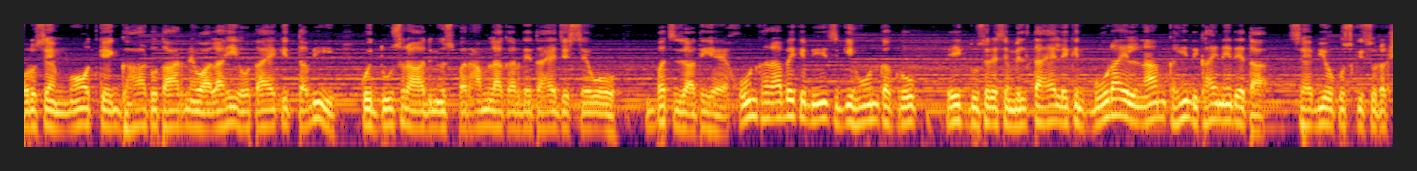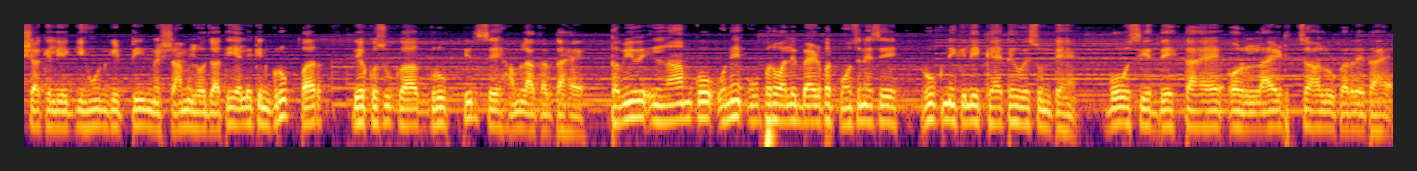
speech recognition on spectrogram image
और उसे मौत के घाट उतारने वाला ही होता है कि तभी कोई दूसरा आदमी उस पर हमला कर देता है जिससे वो बच जाती है। खून खराबे के बीच गिहून का ग्रुप एक दूसरे से मिलता है, लेकिन पूरा इल्नाम कहीं दिखाई नहीं देता। सहबियो उसकी सुरक्षा के लिए गिहून की टीम में शामिल हो जाती है, लेकिन ग्रुप पर देवकसु का ग्रुप फिर से हमला करता है। तभी वे इल्नाम को उन्हें ऊपर वाले बेड पर पहुँचने से रोकने के लिए कहते हुए सुनते हैं। वो उसे देखता है और लाइट चालू कर देता है।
